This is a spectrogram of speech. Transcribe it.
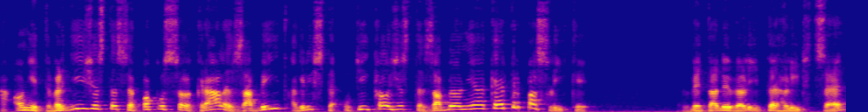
A oni tvrdí, že jste se pokusil krále zabít a když jste utíkal, že jste zabil nějaké trpaslíky. Vy tady velíte hlídce?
